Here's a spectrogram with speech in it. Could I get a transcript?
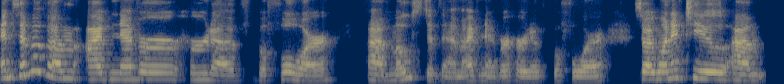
And some of them I've never heard of before. Uh, most of them I've never heard of before. So I wanted to um,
